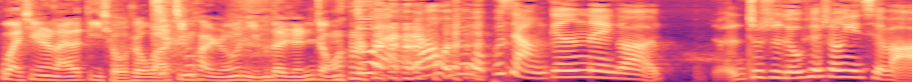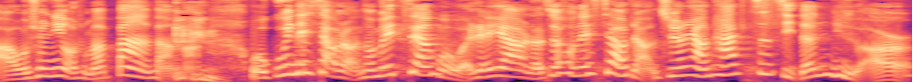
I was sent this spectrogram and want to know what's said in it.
外星人来了地球，说我要尽快融入你们的人种。对，然后我说我不想跟那个。”呃，就是留学生一起玩我说你有什么办法吗？我估计那校长都没见过我这样的。最后那校长居然让他自己的女儿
